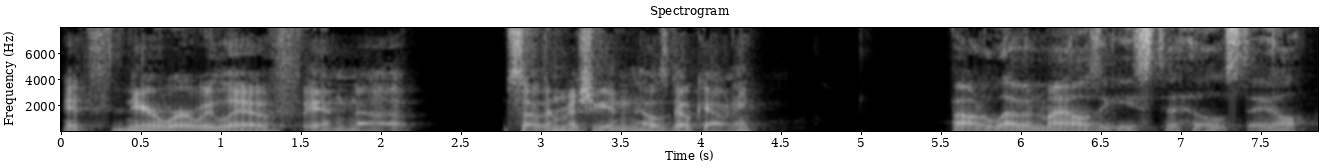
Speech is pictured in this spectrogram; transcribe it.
It's near where we live in uh, southern Michigan, Hillsdale County. about 11 miles east of Hillsdale.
